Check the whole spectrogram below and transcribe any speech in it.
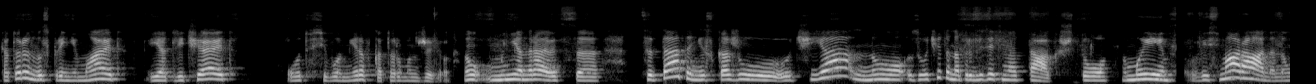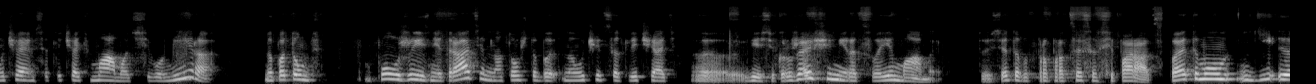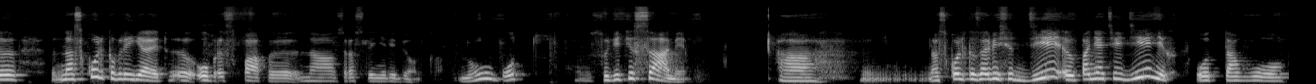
которое он воспринимает и отличает от всего мира, в котором он живет. Ну, мне нравится цитата, не скажу чья, но звучит она приблизительно так, что мы весьма рано научаемся отличать маму от всего мира, но потом полжизни тратим на то, чтобы научиться отличать э, весь окружающий мир от своей мамы. То есть это вот про процессы сепарации. Поэтому э, насколько влияет э, образ папы на взросление ребенка? Ну вот, судите сами. А, насколько зависит де... Э, понятие денег от того,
